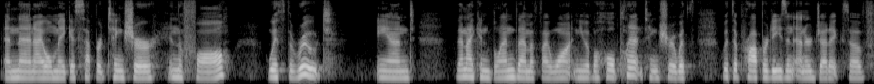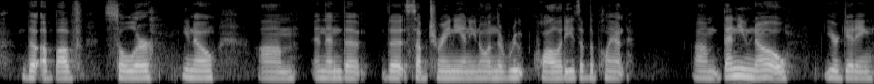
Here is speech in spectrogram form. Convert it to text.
and then I will make a separate tincture in the fall with the root, and then I can blend them if I want, and you have a whole plant tincture with with the properties and energetics of the above solar, you know, um, and then the the subterranean, you know, and the root qualities of the plant. Um, then you know you're getting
